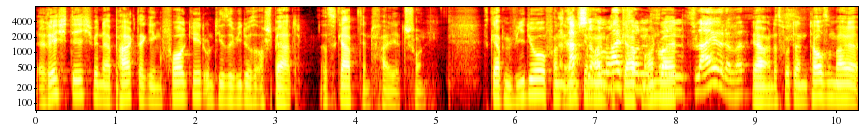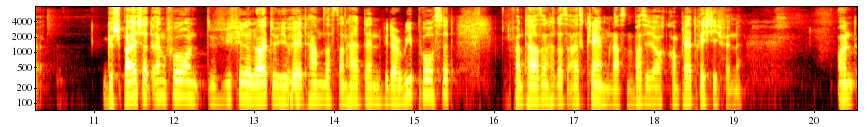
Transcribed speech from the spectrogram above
richtig, wenn der Park dagegen vorgeht und diese Videos auch sperrt. Es gab den Fall jetzt schon. Es gab ein Video von Gab es ein On-Ride von, On von Fly oder was? Ja, und das wurde dann tausendmal gespeichert irgendwo und wie viele Leute wie mhm. wild haben das dann halt dann wieder repostet. Phantasien hat das alles claimen lassen, was ich auch komplett richtig finde. Und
